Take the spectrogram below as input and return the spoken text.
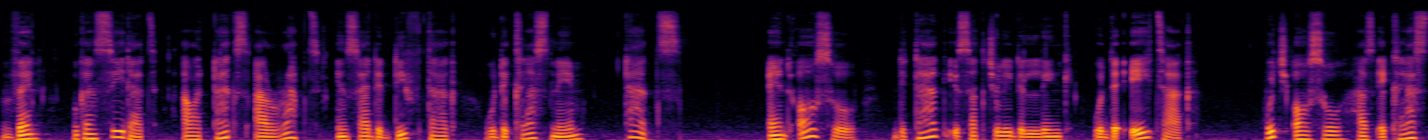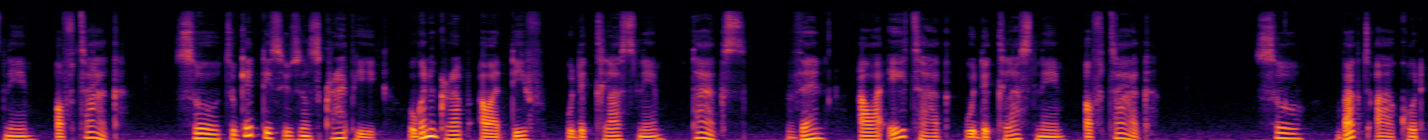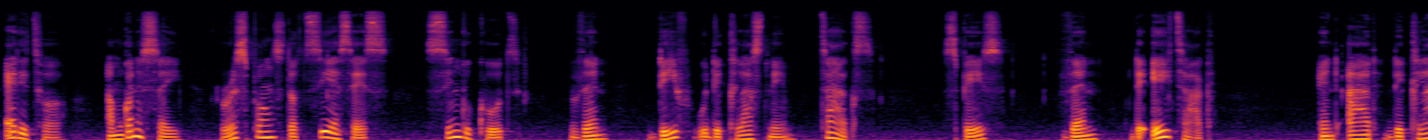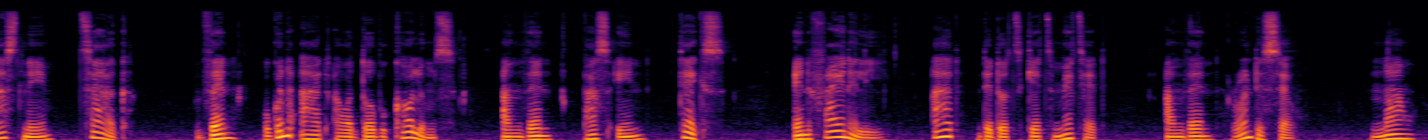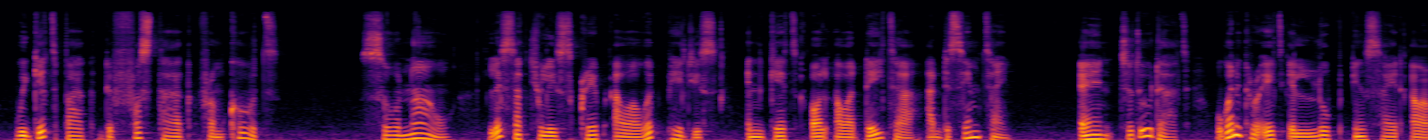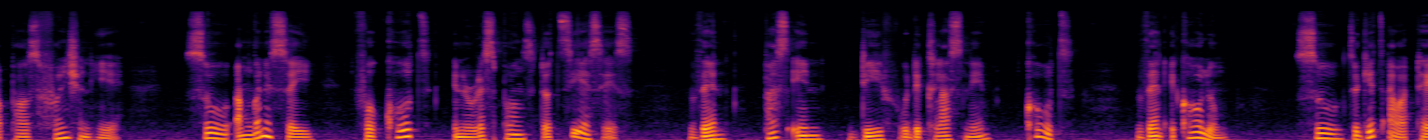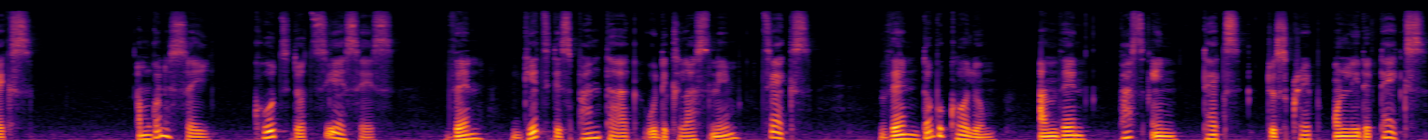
then we can see that our tags are wrapped inside the div tag with the class name tags. And also the tag is actually the link with the A tag, which also has a class name of tag. So to get this using Scrapy, we're going to grab our div with the class name tags, then our A tag with the class name of tag. So back to our code editor, I'm going to say response.css single quote, then div with the class name tags, space, then the A tag, and add the class name tag. Then we're going to add our double columns and then pass in text. And finally, add the .get method and then run the cell. Now we get back the first tag from code. So now let's actually scrape our web pages and get all our data at the same time. And to do that, we're going to create a loop inside our parse function here. So I'm going to say for code in response.css, then pass in div with the class name quote, then a column. So to get our text, I'm going to say quote.css, then get the span tag with the class name text, then double column and then pass in text to scrape only the text.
